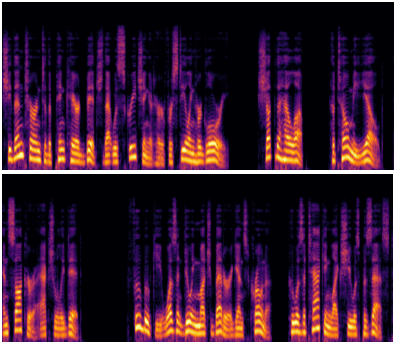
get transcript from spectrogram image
She then turned to the pink-haired bitch that was screeching at her for stealing her glory. Shut the hell up. Hitomi yelled, and Sakura actually did. Fubuki wasn't doing much better against Krona, who was attacking like she was possessed.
